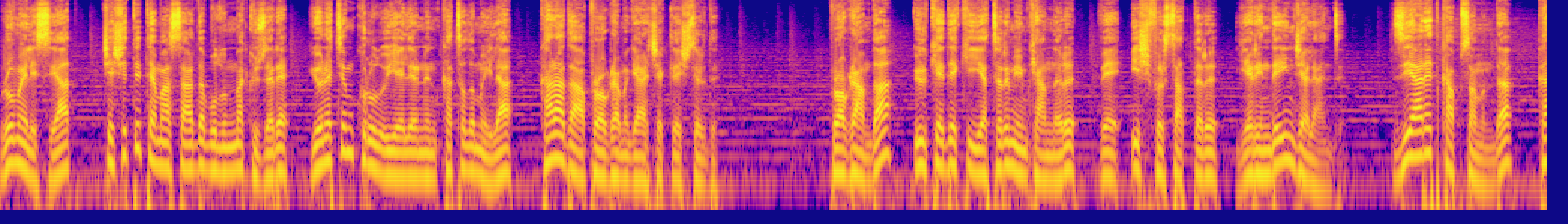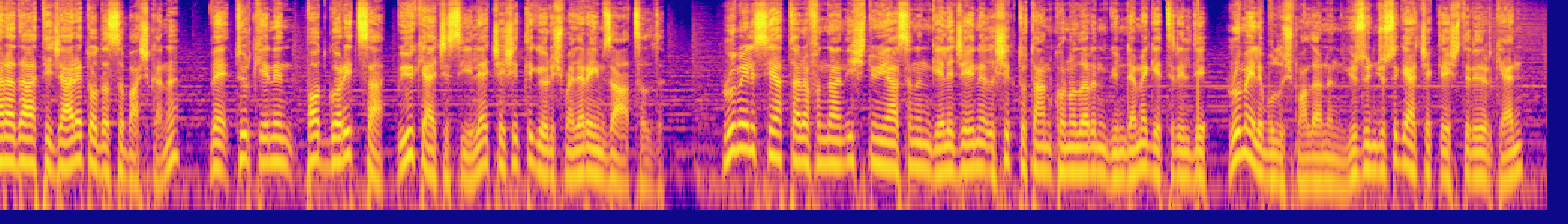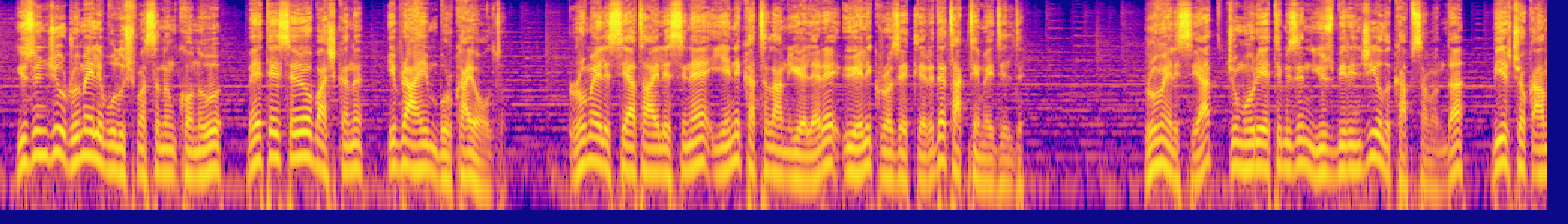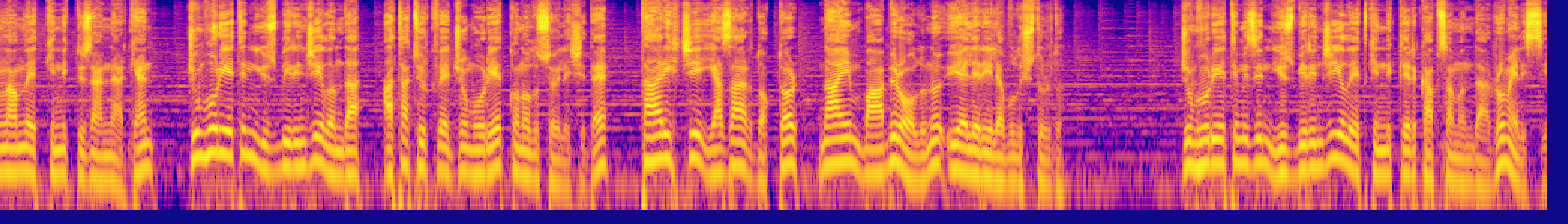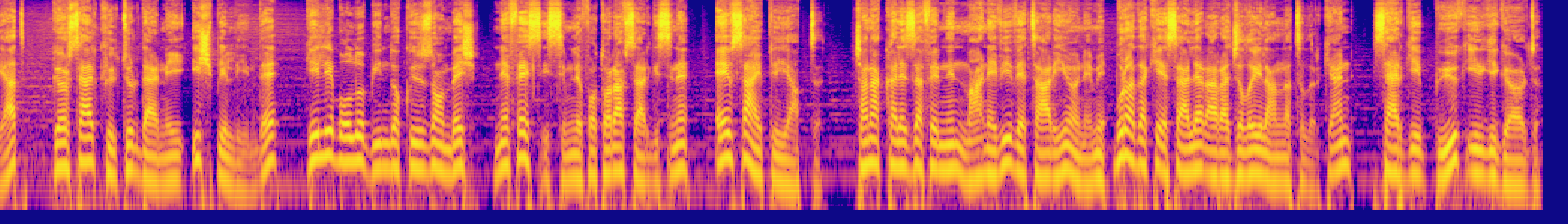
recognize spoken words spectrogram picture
Rumeli Siyat, çeşitli temaslarda bulunmak üzere yönetim kurulu üyelerinin katılımıyla Karadağ programı gerçekleştirdi. Programda ülkedeki yatırım imkanları ve iş fırsatları yerinde incelendi. Ziyaret kapsamında Karadağ Ticaret Odası Başkanı ve Türkiye'nin Podgorica Büyükelçisi ile çeşitli görüşmelere imza atıldı. Rumeli Siyah tarafından iş dünyasının geleceğine ışık tutan konuların gündeme getirildiği Rumeli buluşmalarının yüzüncüsü gerçekleştirilirken, 100. Rumeli buluşmasının konuğu BTSO Başkanı İbrahim Burkay oldu. Rumeli Siyat ailesine yeni katılan üyelere üyelik rozetleri de takdim edildi. Rumeli Siyat, Cumhuriyetimizin 101. yılı kapsamında birçok anlamlı etkinlik düzenlerken, Cumhuriyet'in 101. yılında Atatürk ve Cumhuriyet konulu söyleşide tarihçi yazar doktor Naim Babiroğlu'nu üyeleriyle buluşturdu. Cumhuriyetimizin 101. yıl etkinlikleri kapsamında Rumeli Siyat, Görsel Kültür Derneği işbirliğinde Gelibolu 1915 Nefes isimli fotoğraf sergisine ev sahipliği yaptı. Çanakkale Zaferi'nin manevi ve tarihi önemi buradaki eserler aracılığıyla anlatılırken sergi büyük ilgi gördü.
